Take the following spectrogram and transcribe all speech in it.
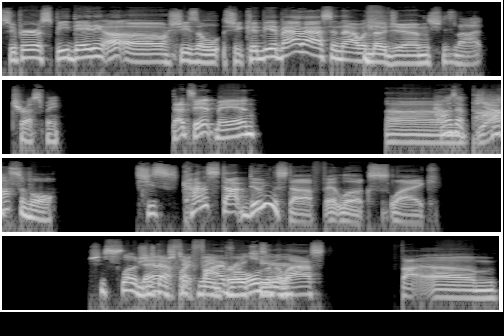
superhero speed dating. Uh oh, she's a she could be a badass in that one though, Jim. she's not. Trust me. That's it, man. Um, How is that yeah, possible? she's kind of stopped doing stuff. It looks like She's slowed she's down. She's got like five roles in the last fi- um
